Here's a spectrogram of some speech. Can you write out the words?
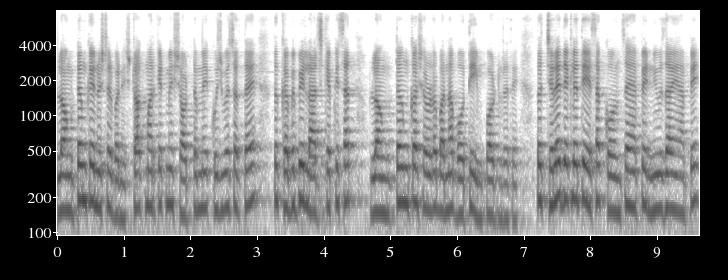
लॉन्ग टर्म का इन्वेस्टर बने। स्टॉक मार्केट में शॉर्ट टर्म में कुछ भी हो सकता है तो कभी भी लार्ज कैप के साथ लॉन्ग टर्म का शोल्डर बनना बहुत ही इंपॉर्टेंट रहते हैं। तो चले देख लेते हैं ऐसा कौन सा यहाँ पे न्यूज़ आया यहाँ पे।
